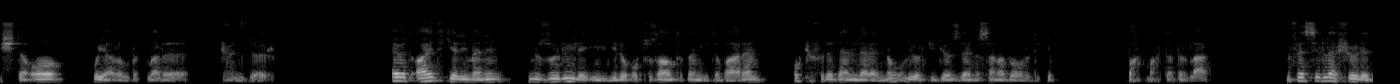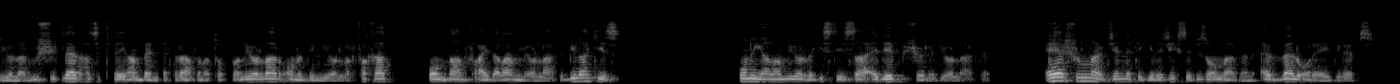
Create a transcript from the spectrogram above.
İşte o uyarıldıkları gündür. Evet ayet-i kerimenin nüzulüyle ilgili 36'dan itibaren o küfür edenlere ne oluyor ki gözlerini sana doğru dikip bakmaktadırlar. Müfessirler şöyle diyorlar. Müşrikler Hazreti Peygamber'in etrafına toplanıyorlar, onu dinliyorlar. Fakat ondan faydalanmıyorlardı. Bilakis onu yalanlıyor ve istihza edip şöyle diyorlardı. Eğer şunlar cennete girecekse biz onlardan evvel oraya gireriz.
